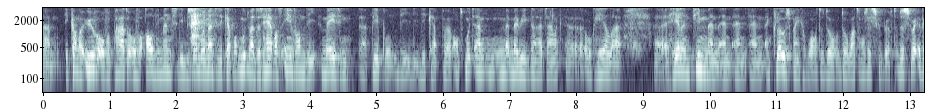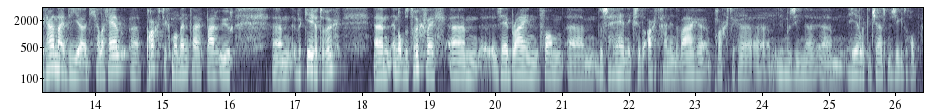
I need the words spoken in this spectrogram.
Um, ik kan er uren over praten over al die mensen, die bijzondere mensen die ik heb ontmoet. Maar dus hij was een van die amazing uh, people die, die, die, ik heb uh, ontmoet. En met, wie ik dan uiteindelijk uh, ook heel, heel intiem en, en, en, en close ben geworden door, door wat ons is gebeurd. Dus we, we gaan naar die, die galerij. prachtig moment daar, een paar uur. Um, we keren terug. Um, en op de terugweg um, zei Brian van, um, dus hij en ik zitten achteraan in de wagen, een prachtige limousine, heerlijke jazzmuziek erop.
